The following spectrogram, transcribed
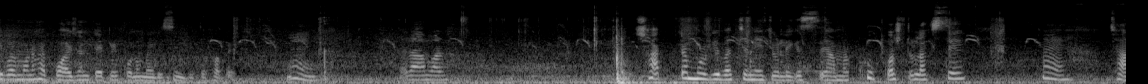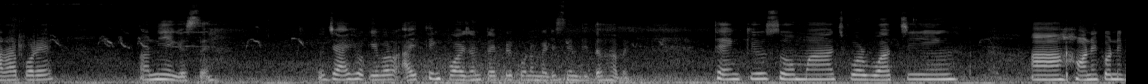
এবার মনে হয় পয়জন টাইপের কোনো মেডিসিন দিতে হবে। হ্যাঁ এরা আমার সাতটা মুরগি বাচ্চা নিয়ে চলে গেছে। আমার খুব কষ্ট লাগছে। হ্যাঁ ছাড়ার পরে নিয়ে গেছে। তো যাই হোক, এবার আই থিঙ্ক পয়জন টাইপের কোনো মেডিসিন দিতে হবে। Thank you so much for watching অনেক অনেক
